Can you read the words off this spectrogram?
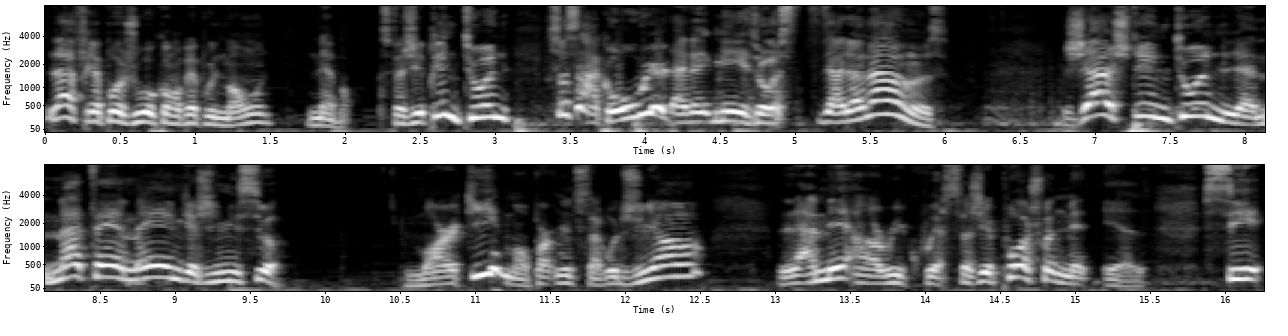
là, elle ferait pas jouer au complet pour le monde, mais bon. J'ai pris une tune, ça c'est encore weird avec mes hosties. J'ai acheté une tune le matin même que j'ai mis ça. Marky, mon partenaire de Star Road Junior, la met en request. J'ai pas le choix de mettre elle. C'est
